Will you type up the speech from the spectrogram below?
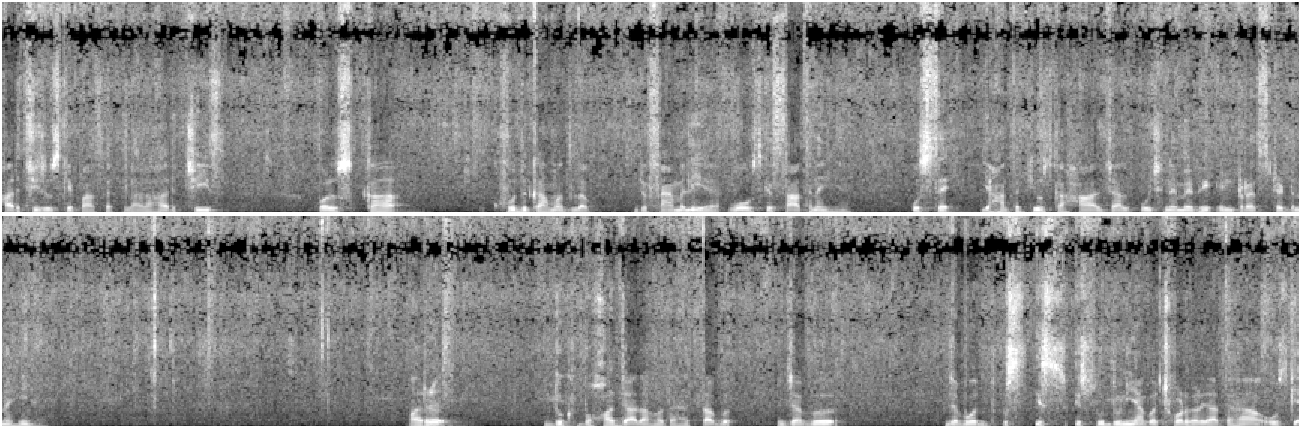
हर चीज़ उसके पास है फ़िलहाल, हर चीज़। पर उसका खुद का मतलब जो फैमिली है, वो उसके साथ नहीं है। उससे यहाँ तक कि उसका हालचाल पूछने में भी इंटरेस्टेड नहीं है। और दुख बहुत ज़्यादा होता है तब जब जब वो उस, इस इस दुनिया को छोड़ कर जाता है, उसके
